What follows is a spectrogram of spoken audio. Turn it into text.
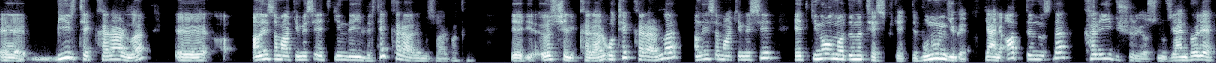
E, bir tek kararla e, Anayasa Mahkemesi etkin değildir. Tek kararımız var bakın. E, Özçelik kararı o tek kararla Anayasa Mahkemesi etkin olmadığını tespit etti. Bunun gibi yani attığınızda kaleyi düşürüyorsunuz. Yani böyle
